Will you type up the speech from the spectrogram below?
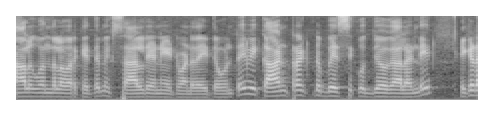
నాలుగు వందల వరకు అయితే మీకు శాలరీ అనేటువంటిది అయితే ఉంటాయి ఇవి కాంట్రాక్ట్ బేసిక్ ఉద్యోగాలండి. ఇక్కడ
